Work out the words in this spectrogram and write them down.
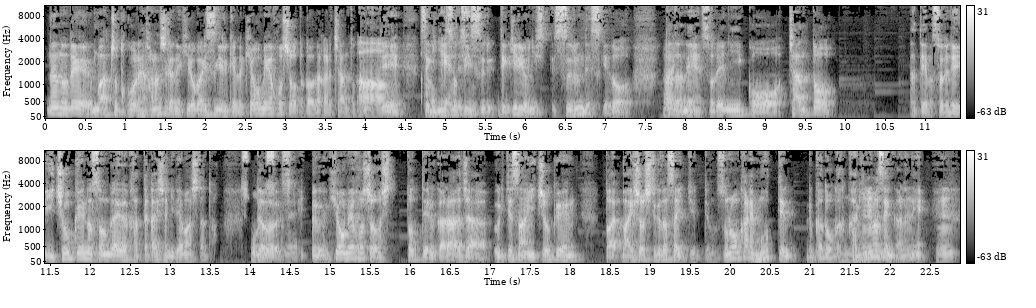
なので、まあちょっとこれ話がね、広がりすぎるけど、共鳴保証とかをだからちゃんと取って、責任訴追する、できるようにするんですけど、ただね、それにこう、ちゃんと、例えばそれで1億円の損害が買った会社に出ましたと。そうですよね。うん、表明保証をし取ってるから、じゃあ、売り手さん1億円ば賠償してくださいって言っても、そのお金持ってるかどうか限りませんからね。うん。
